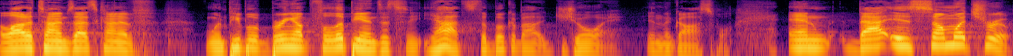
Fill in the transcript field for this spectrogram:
A lot of times that's kind of when people bring up Philippians, it's yeah, it's the book about joy in the gospel. And that is somewhat true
